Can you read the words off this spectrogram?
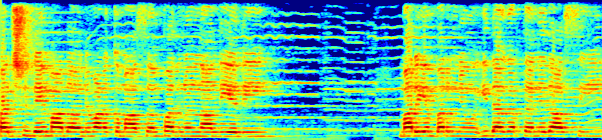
പരിശുദ്ധ മാതാവിന് വണക്കമാസം പതിനൊന്നാം തീയതി. മറിയം പറഞ്ഞു ഇതാ ദാസി.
